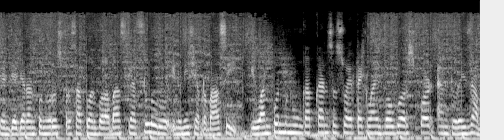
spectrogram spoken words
dan jajaran pengurus Persatuan Bola Basket seluruh Indonesia Perbasi. Iwan pun mengungkapkan sesuai tagline Bogor Sport and Tourism,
